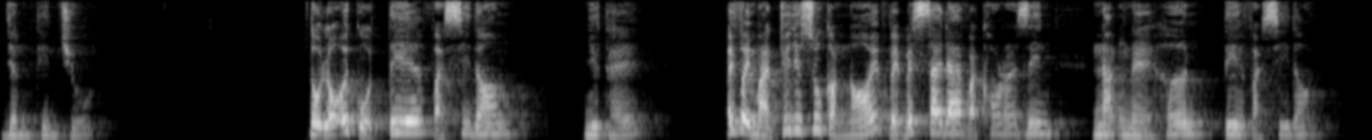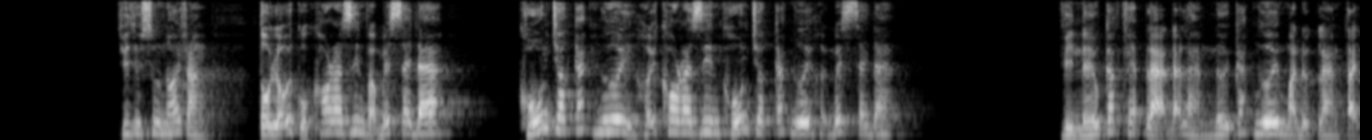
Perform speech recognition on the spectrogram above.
dân Thiên Chúa. Tội lỗi của Tia và Sidon như thế. Ấy vậy mà Chúa Giêsu còn nói về Bethsaida và Chorazin nặng nề hơn Tia và Sidon. Chúa Giêsu nói rằng tội lỗi của Chorazin và Bethsaida Khốn cho các ngươi, hỡi Chorazin, khốn cho các ngươi, hỡi Bethsaida. Vì nếu các phép lạ đã làm nơi các ngươi mà được làm tại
